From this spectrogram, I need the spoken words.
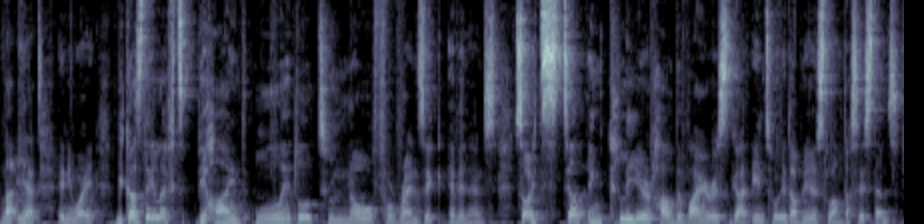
not yet anyway, because they left behind little to no forensic evidence. So it's still unclear how the virus got into AWS Lambda systems.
